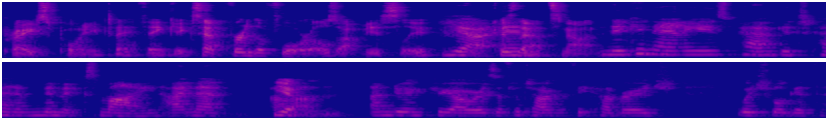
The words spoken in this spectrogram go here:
price point, I think, except for the florals, obviously, yeah, because that's not. Nick and Annie's package kind of mimics mine. I'm at um, Yeah. I'm doing three hours of photography coverage, which will get the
